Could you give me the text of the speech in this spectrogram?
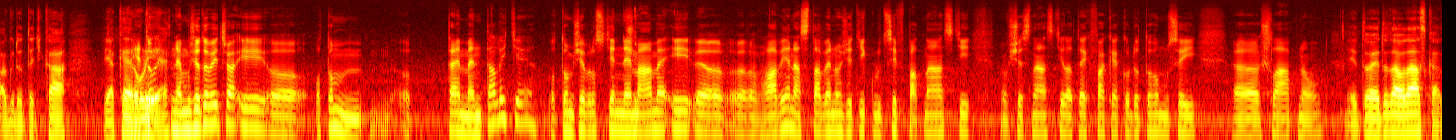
a kdo teďka v jaké je roli to, je. Nemůže to být třeba i o, o tom, o té mentalitě, o tom, že prostě nemáme i e, e, v hlavě nastaveno, že ti kluci v 15 nebo v 16 letech fakt jako do toho musí e, šlápnout? Je to, je to ta otázka.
